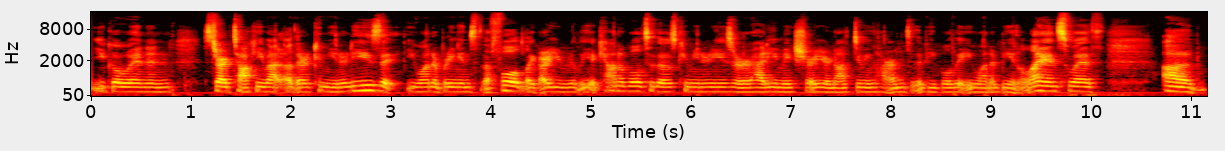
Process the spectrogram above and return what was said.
you go in and start talking about other communities that you want to bring into the fold like are you really accountable to those communities or how do you make sure you're not doing harm to the people that you want to be in alliance with? Um,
